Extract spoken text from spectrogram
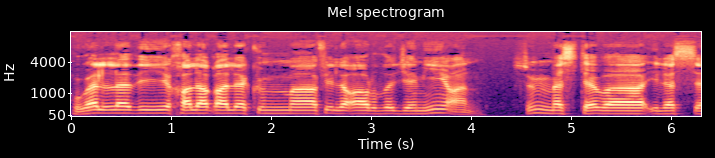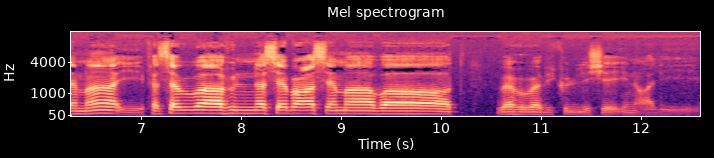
Huvellezî halaka lekum mâ fil ardı cemî'an ثُمَّ اسْتَوَى إِلَى السَّمَاءِ فَسَوَّاهُنَّ سَبْعَ سَمَاوَاتٍ وَهُوَ بِكُلِّ شَيْءٍ عَلِيمٍ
